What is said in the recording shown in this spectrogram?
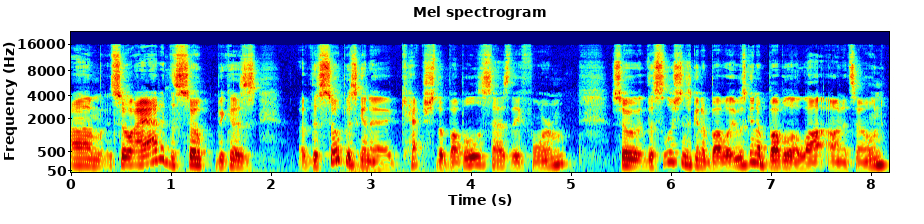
Um, so I added the soap because the soap is going to catch the bubbles as they form. So the solution is going to bubble. It was going to bubble a lot on its own,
